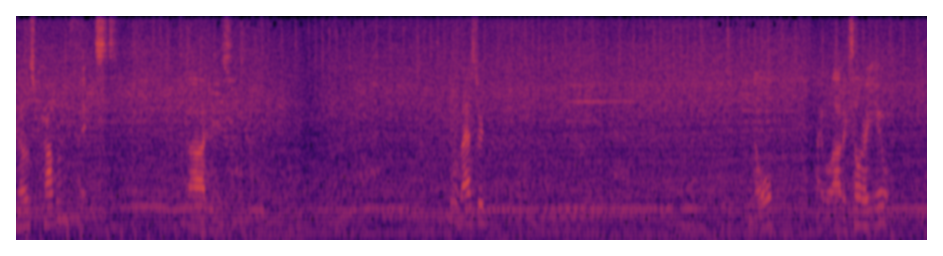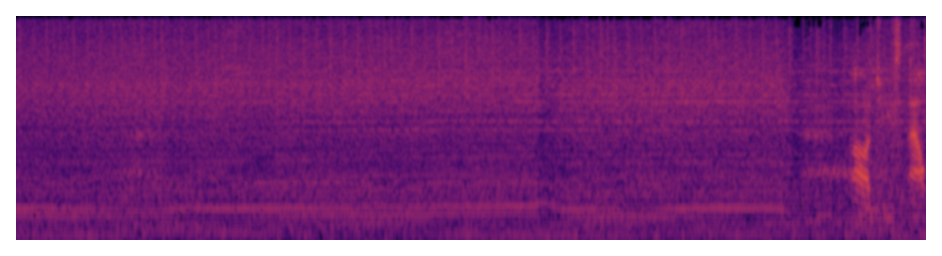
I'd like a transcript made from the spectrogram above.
Nose itches. Ah, jeez. You little bastard. No. I will out accelerate you. Ah, jeez. Ow.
